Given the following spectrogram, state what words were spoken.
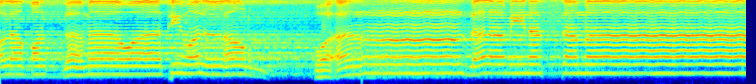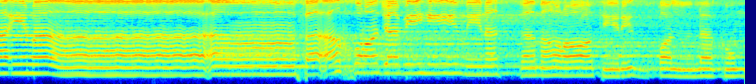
خلق السماوات والأرض وأنزل من السماء ماء فأخرج به من الثمرات رزقا لكم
